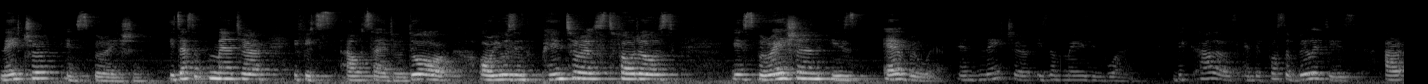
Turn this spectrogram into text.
nature inspiration. It doesn't matter if it's outside your door or using Pinterest photos. Inspiration is everywhere and nature is amazing one. The colors and the possibilities are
